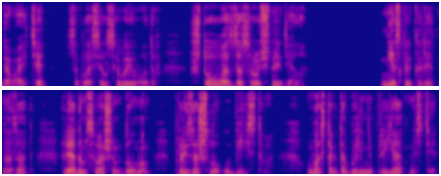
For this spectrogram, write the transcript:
Давайте, согласился Воеводов. Что у вас за срочное дело? Несколько лет назад рядом с вашим домом произошло убийство. У вас тогда были неприятности,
